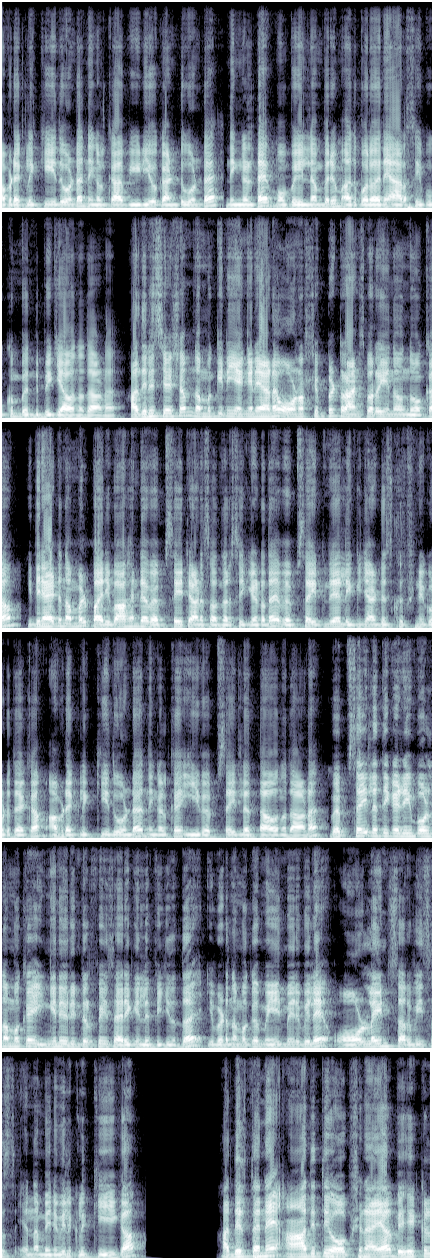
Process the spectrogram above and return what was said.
അവിടെ ക്ലിക്ക് ചെയ്തുകൊണ്ട് നിങ്ങൾക്ക് ആ വീഡിയോ കണ്ടുകൊണ്ട് നിങ്ങളുടെ മൊബൈൽ നമ്പരും അതുപോലെ തന്നെ ആർ സി ബുക്കും ബന്ധിപ്പിക്കാവുന്നതാണ്. അതിനുശേഷം നമുക്കിനി എങ്ങനെയാണ് ഓണർഷിപ്പ് ട്രാൻസ്ഫർ ചെയ്യുന്നതെന്ന് നോക്കാം. ഇതിനായിട്ട് നമ്മൾ പരിവാഹന്റെ വെബ്സൈറ്റ് ആണ് സന്ദർശിക്കേണ്ടത്. വെബ്സൈറ്റിന്റെ ലിങ്ക് ഞാൻ ഡിസ്ക്രിപ്ഷനിൽ കൊടുത്തേക്കാം. അവിടെ ക്ലിക്ക് ചെയ്തുകൊണ്ട് നിങ്ങൾക്ക് ഈ വെബ്സൈറ്റിൽ എത്താവുന്നതാണ്. വെബ്സൈറ്റിൽ എത്തിക്കഴിയുമ്പോൾ നമുക്ക് ഇങ്ങനെ ഒരു ഇന്റർഫേസ് ആയിരിക്കും ലഭിക്കുന്നത്. ഇവിടെ നമുക്ക് മെയിൻ മെനുവിലെ ഓൺലൈൻ സർവീസസ് എന്ന മെനുവിൽ ക്ലിക്ക് ചെയ്യുക. അതിൽ തന്നെ ആദ്യത്തെ ഓപ്ഷനായ വെഹിക്കിൾ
